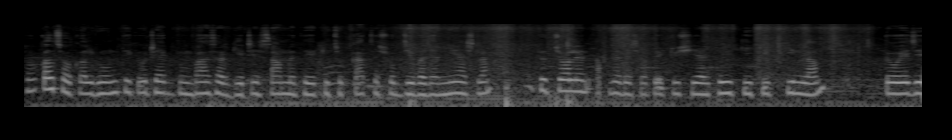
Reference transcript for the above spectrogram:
সকাল সকাল ঘুম থেকে উঠে একদম বাসার গেটের সামনে থেকে কিছু কাঁচা সবজি বাজার নিয়ে আসলাম। তো চলেন আপনাদের সাথে একটু শেয়ার করি কী কী কিনলাম। তো এই যে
